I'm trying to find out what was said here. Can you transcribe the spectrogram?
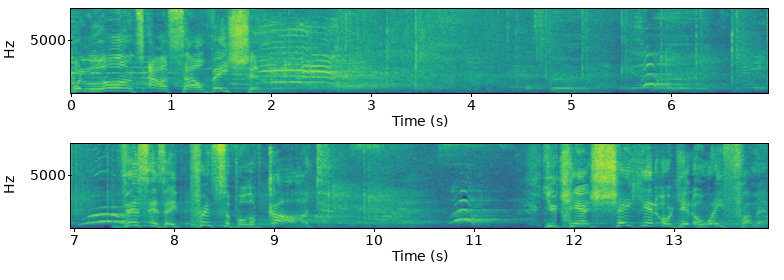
would launch our salvation. This is a principle of God. You can't shake it or get away from it.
